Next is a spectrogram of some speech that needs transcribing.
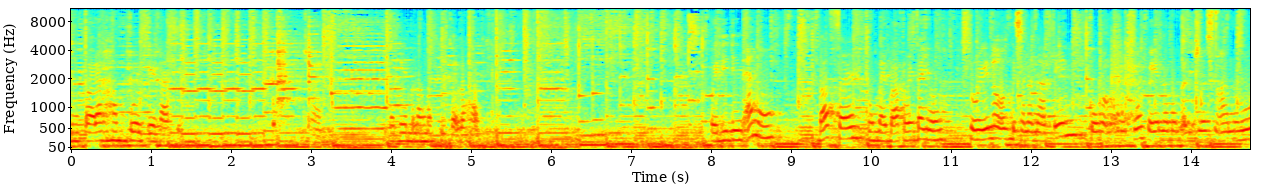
Yung parang hamburger natin. Lagay mo lang mantika lahat. Pwede din ano, butter, kung may butter kayo. So, yun na, umpisa na natin. Kuha ka na siya, kaya na mag-adjust na ano mo.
